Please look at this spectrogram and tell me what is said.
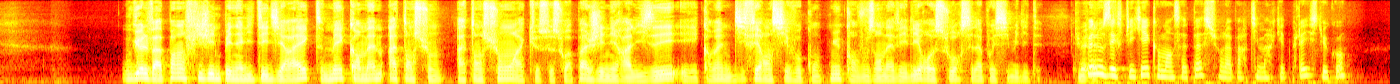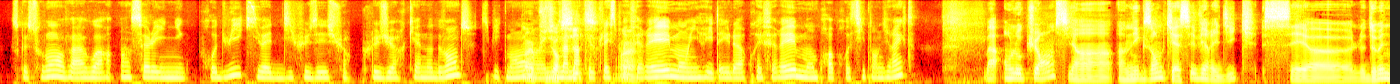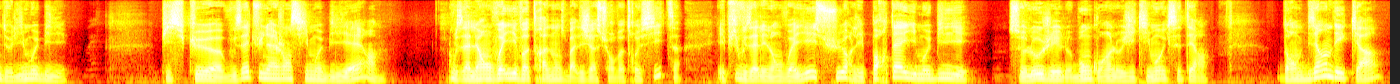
Google va pas infliger une pénalité directe, mais quand même attention, attention à que ce soit pas généralisé et quand même différencier vos contenus quand vous en avez les ressources et la possibilité. Tu Mais- peux nous expliquer comment ça se passe sur la partie marketplace du coup? Parce que souvent on va avoir un seul et unique produit qui va être diffusé sur plusieurs canaux de vente, typiquement Ouais, euh, plusieurs ma sites, marketplace ouais. préférée, mon e-retailer préféré, mon propre site en direct. Bah, en l'occurrence, il y a un, exemple qui est assez véridique, c'est euh, le domaine de l'immobilier. Puisque euh, vous êtes une agence immobilière, vous allez envoyer votre annonce bah, déjà sur votre site, et puis vous allez l'envoyer sur les portails immobiliers, Se Loger, Le Bon Coin, Logikimo, etc. Dans bien des cas,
